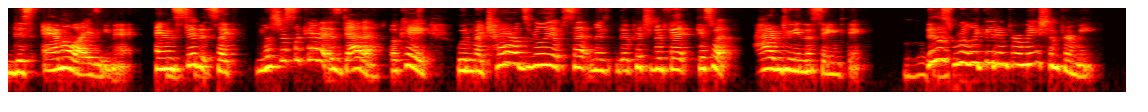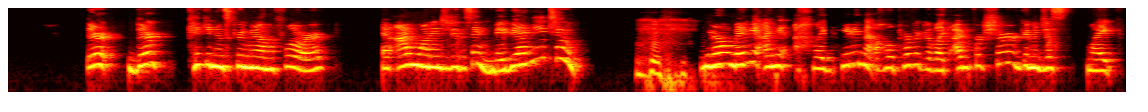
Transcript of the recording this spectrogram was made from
this analyzing it And instead, it's like, let's just look at it as data. Okay, when my child's really upset and they're, they're pitching a fit, guess what? I'm doing the same thing. Mm-hmm. This is really good information for me. They're they're kicking and screaming on the floor, and I'm wanting to do the same. Maybe I need to. you know, maybe I need like getting that whole perfect of like I'm for sure gonna just like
